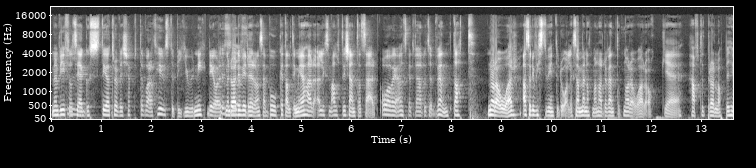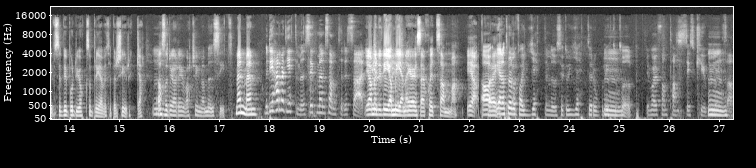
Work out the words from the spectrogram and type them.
Men vi gifte oss i Mm. augusti och jag tror vi köpte vårt hus typ i juni det året. Men då hade vi redan så bokat allting. Men jag har liksom alltid känt att så här, åh vad jag önskar att vi hade typ väntat några år. Alltså det visste vi inte då liksom, men att man hade väntat några år och eh, haft ett bröllop i huset. Vi bodde ju också bredvid typ en kyrka. Mm. Alltså det hade ju varit så himla mysigt. Men men, Men det hade varit jättemysigt men samtidigt så här. ja men det är det jag menar, jag är så här skitsamma. Ja, Ja, ert bröllop var jättemysigt och jätteroligt Mm. och typ. Det var ju fantastiskt kul Mm. också.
